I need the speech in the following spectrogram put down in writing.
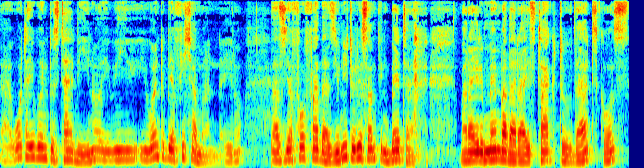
uh, What are you going to study? You know, you, you want to be a fisherman, you know. As your forefathers, you need to do something better. but I remember that I stuck to that course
